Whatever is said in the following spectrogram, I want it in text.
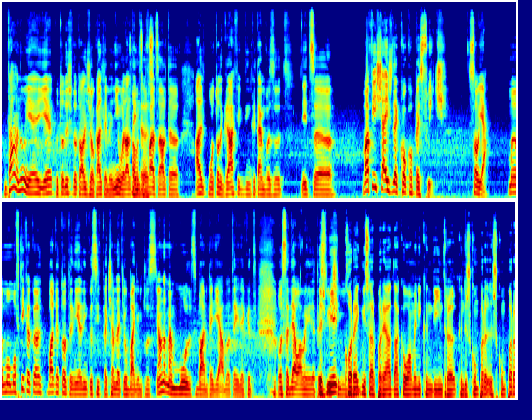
da, nu, e, e cu totul și totul alt joc, alte meniuri, altă Am interfață, altă, alt motor grafic din câte am văzut. It's, uh, va fi 60 de coco pe Switch. So, yeah. Mă, mă moftică că bagă tot în el, inclusiv pe ce am dat eu bani în plus. Eu am dat mai mulți bani pe Diablo 3 decât o să dea oamenii de pe Deci Switch. mie corect mi s-ar părea dacă oamenii când intră, când își cumpără, își cumpără,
